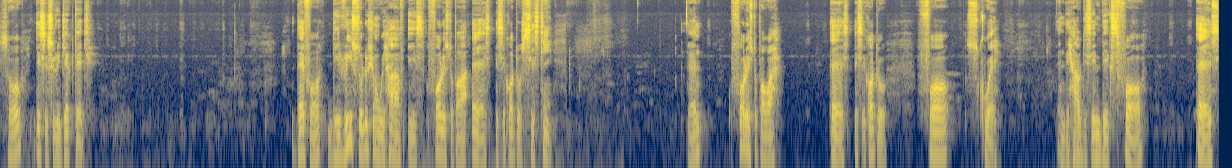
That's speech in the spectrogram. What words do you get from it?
So this is rejected. Therefore, the real solution we have is 4 raised to the power s is equal to 16. Then 4 raised to the power s is equal to 4 square. And they have the same base 4. s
